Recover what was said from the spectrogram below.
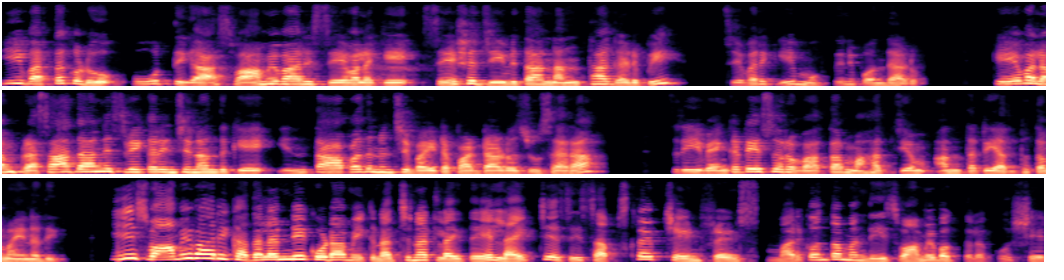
ఈ వర్తకుడు పూర్తిగా స్వామివారి సేవలకే శేష జీవితాన్నంతా గడిపి చివరికి ముక్తిని పొందాడు. కేవలం ప్రసాదాన్ని స్వీకరించినందుకే ఇంత ఆపద నుంచి బయటపడ్డాడో చూసారా శ్రీ వెంకటేశ్వర వ్రత మహత్యం అంతటి అద్భుతమైనది. ఈ స్వామివారి కథలన్నీ కూడా మీకు నచ్చినట్లయితే లైక్ చేసి సబ్స్క్రైబ్ చేయండి ఫ్రెండ్స్. మరికొంతమంది స్వామి భక్తులకు షేర్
